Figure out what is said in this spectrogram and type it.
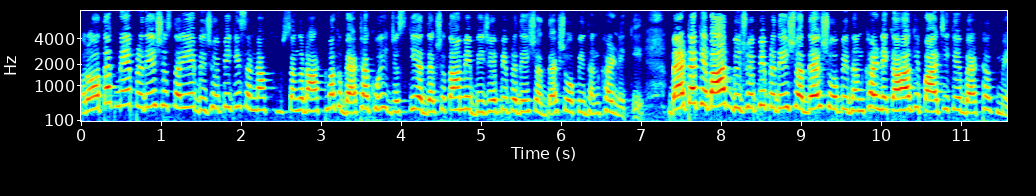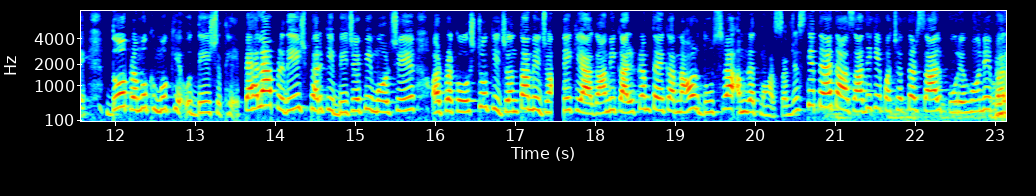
रोहतक में प्रदेश स्तरीय बीजेपी की संगठनात्मक बैठक हुई, जिसकी अध्यक्षता में बीजेपी प्रदेश अध्यक्ष ओपी धनखड़ ने की। बैठक के बाद बीजेपी प्रदेश अध्यक्ष ओपी धनखड़ ने कहा कि पार्टी के बैठक में दो प्रमुख मुख्य उद्देश्य थे। पहला, प्रदेश भर की बीजेपी मोर्चे और प्रकोष्ठों की जनता में जाने के आगामी कार्यक्रम तय करना और दूसरा, अमृत महोत्सव, जिसके तहत आज़ादी के 75 साल पूरे होने पर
